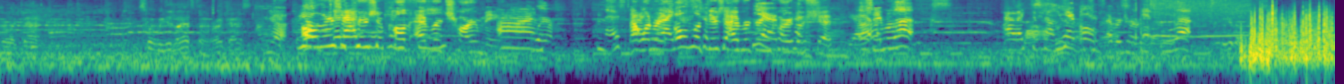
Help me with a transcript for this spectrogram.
Go like that. That's what we did last time, right, guys? Yeah. Yeah, Oh, there's and a cruise ship called see- Ever Charming. Um, Where? That one right. Oh, look, there's an Evergreen cargo ship. Yeah. See, It Mom? looks. I like to come here because Oh, Ever Charming. it looks.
